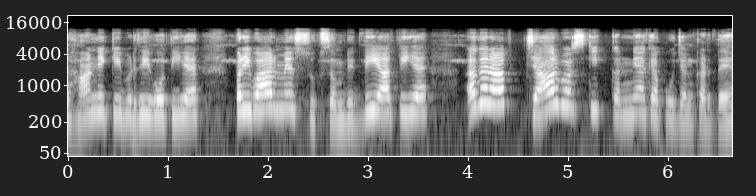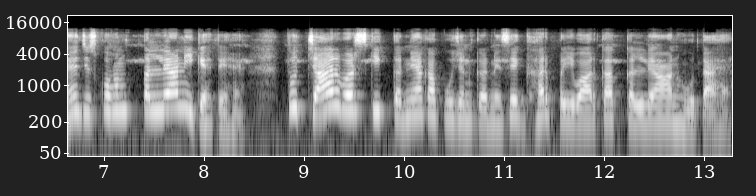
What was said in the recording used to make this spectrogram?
धान्य की वृद्धि होती है, परिवार में सुख समृद्धि आती है। अगर आप चार वर्ष की कन्या का पूजन करते हैं, जिसको हम कल्याणी कहते हैं तो चार वर्ष की कन्या का पूजन करने से घर परिवार का कल्याण होता है।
